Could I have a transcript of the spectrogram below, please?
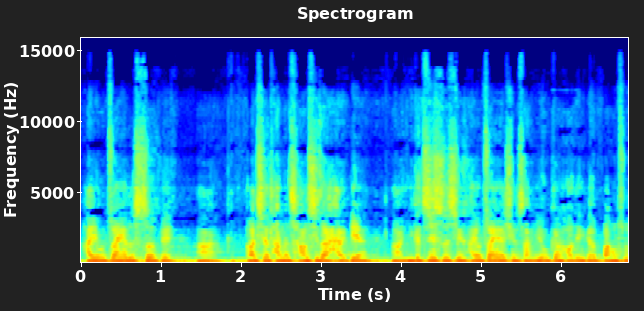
还有专业的设备啊，而且他们长期在海边啊，一个及时性还有专业性上有更好的一个帮助。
